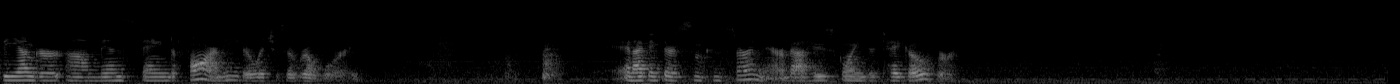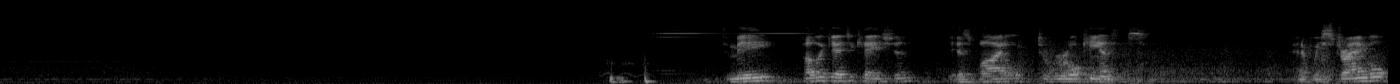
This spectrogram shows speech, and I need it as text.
the younger um, men staying to farm either, which is a real worry. And I think there's some concern there about who's going to take over. To me, public education is vital to rural Kansas. And if we strangle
